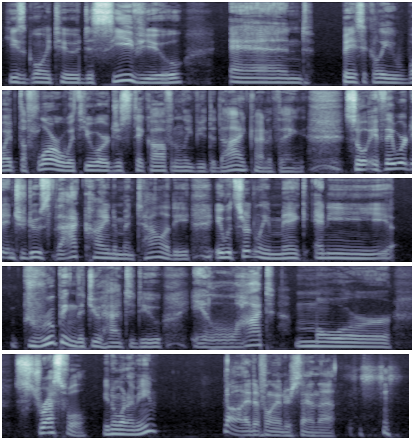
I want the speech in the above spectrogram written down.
he's going to deceive you and basically wipe the floor with you or just take off and leave you to die kind of thing. So if they were to introduce that kind of mentality, it would certainly make any grouping that you had to do a lot more stressful. You know what I mean? No, I definitely understand that.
